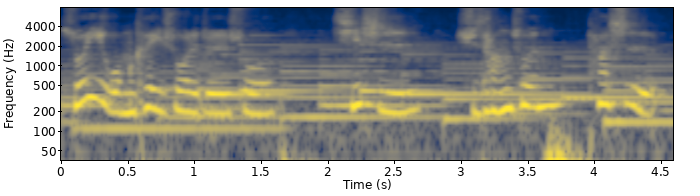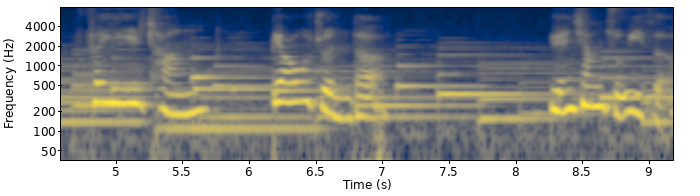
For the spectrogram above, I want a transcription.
所以我们可以说的就是说，其实。许长春他是非常标准的原乡主义者，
